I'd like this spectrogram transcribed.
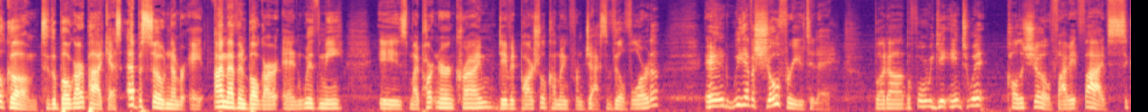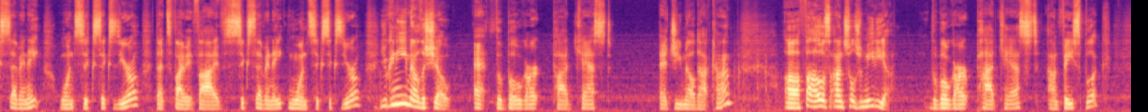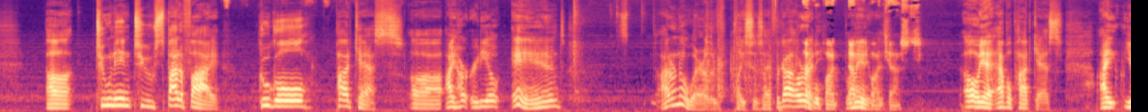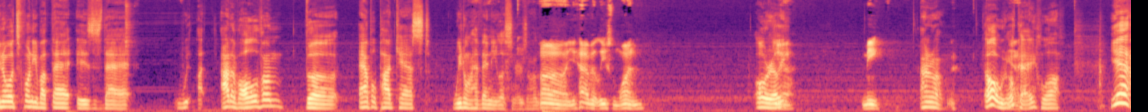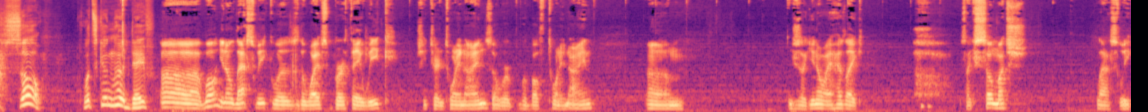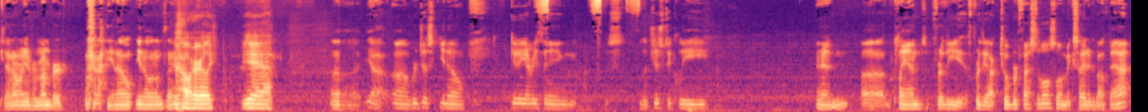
Welcome to the Bogart Podcast, episode number eight. I'm Evan Bogart, and with me is my partner in crime, David Partial, coming from Jacksonville, Florida. And we have a show for you today. But uh, before we get into it, call the show 585 678 1660. That's 585 678 1660. You can email the show at the Bogart Podcast at gmail.com. Uh, follow us on social media, the Bogart Podcast on Facebook. Uh, tune in to Spotify, Google Podcasts, uh, iHeartRadio, and I don't know where other places. I forgot already. Apple, Pod, Apple. Podcasts. Oh yeah, Apple Podcasts. I you know what's funny about that is that we, uh, out of all of them, the Apple Podcast we don't have any listeners on. Uh, you have at least one. oh really? Yeah. Me. I don't know. Oh Yeah. okay. Well, yeah. So, what's good and hood, Dave? Uh, well, you know, last week was the wife's birthday week. She turned 29, so we're we're both 29. Um, and she's like, you know, I had like, it's like so much last week that I don't even remember. you know, you know what I'm saying? Oh really? Yeah. Uh, yeah, uh, we're just you know getting everything logistically and uh, planned for the for the October festival. So I'm excited about that.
